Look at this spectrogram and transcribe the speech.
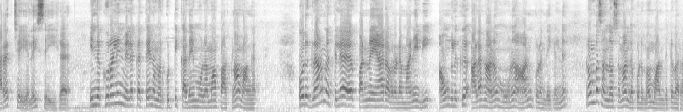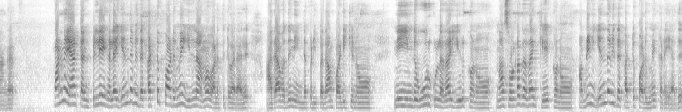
அறச்செயலை செய்க. இந்த குறளின் விளக்கத்தை நம்ம ஒரு குட்டி கதை மூலமாக பார்க்கலாம் வாங்க. ஒரு கிராமத்தில் பண்ணையார் அவரோட மனைவி அவங்களுக்கு அழகான மூணு ஆண் குழந்தைகள்னு ரொம்ப சந்தோஷமாக அந்த குடும்பம் வாழ்ந்துட்டு வர்றாங்க. பண்ணையார் தன் பிள்ளைகளை எந்தவித கட்டுப்பாடுமே இல்லாமல் வளர்த்துட்டு வராரு. அதாவது நீ இந்த படிப்பை தான் படிக்கணும். நீ இந்த ஊருக்குள்ளே தான் இருக்கணும். நான் சொல்கிறத தான் கேட்கணும். அப்படின்னு எந்தவித கட்டுப்பாடுமே கிடையாது.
